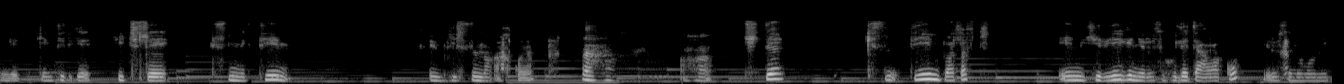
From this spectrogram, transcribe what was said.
ингээд гэмт хэрэгээ хийчлээ гэсэн нэг тийм юм хэлсэн байгаа байхгүй юу. Аа. Аа. Гэтэ гэсэн тийм боловч энэ хэргийг нь ерөөсө хүлээж аваагүй. Ерөөсө нөгөө нэг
